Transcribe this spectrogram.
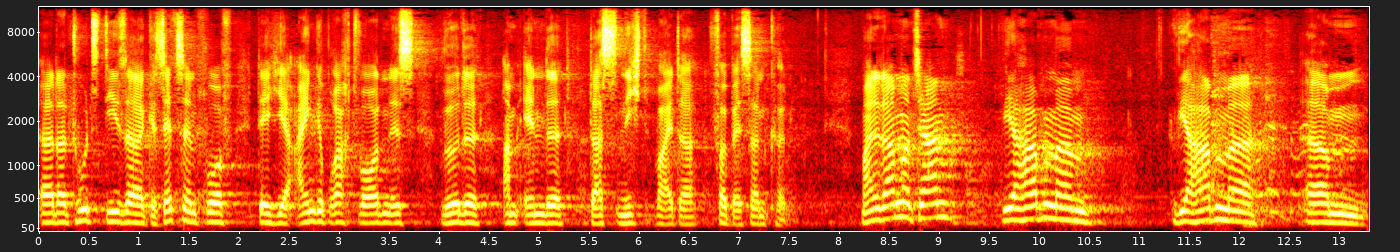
äh da tut dieser Gesetzentwurf, der hier eingebracht worden ist, würde am Ende das nicht weiter verbessern können. Meine Damen und Herren, wir haben, ähm, wir haben äh, ähm,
